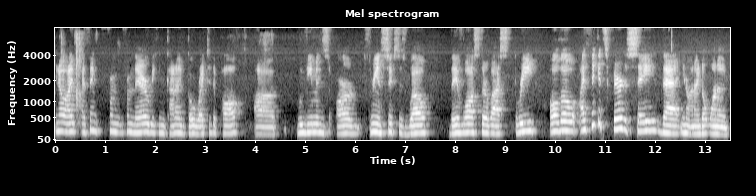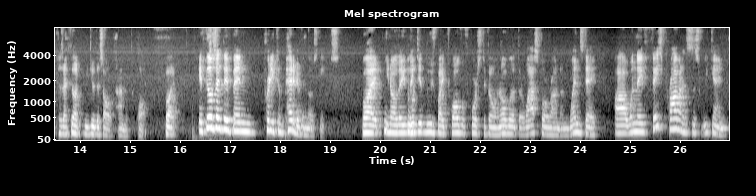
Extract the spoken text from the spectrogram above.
you know, I, I think from from there we can kind of go right to DePaul. Uh, Blue Demons are three and six as well. They've lost their last three. Although I think it's fair to say that you know, and I don't want to because I feel like we do this all the time with DePaul, but it feels like they've been pretty competitive in those games. But you know, they, they Mhm. did lose by 12, of course, to Villanova at their last go around on Wednesday. Uh, when they face Providence this weekend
